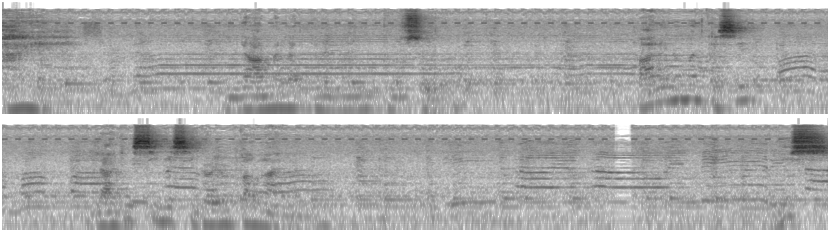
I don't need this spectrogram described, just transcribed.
Ay, hinamalat na naman yung puso ko. Paano naman kasi? Laging sinisigaw yung pangalan mo. Miss?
